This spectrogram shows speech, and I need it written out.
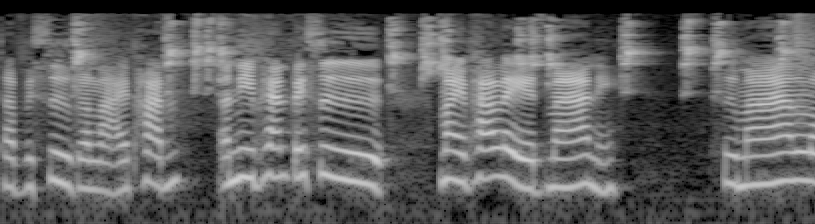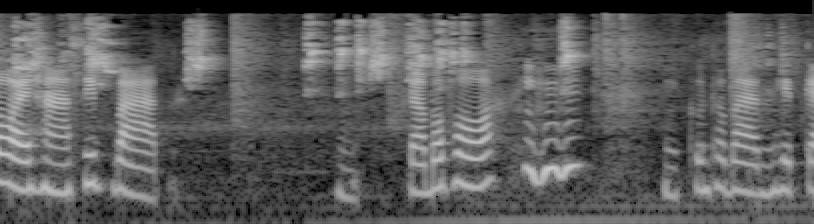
ถ้าไปซื้อก็หลายพัน อันนี้แพนไปซื้อไม้พาเลตมานี่ ซื้อมาร้อยหาสิบบาทกะบ่พอนี่คุณพบานเฮ็ดไกล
